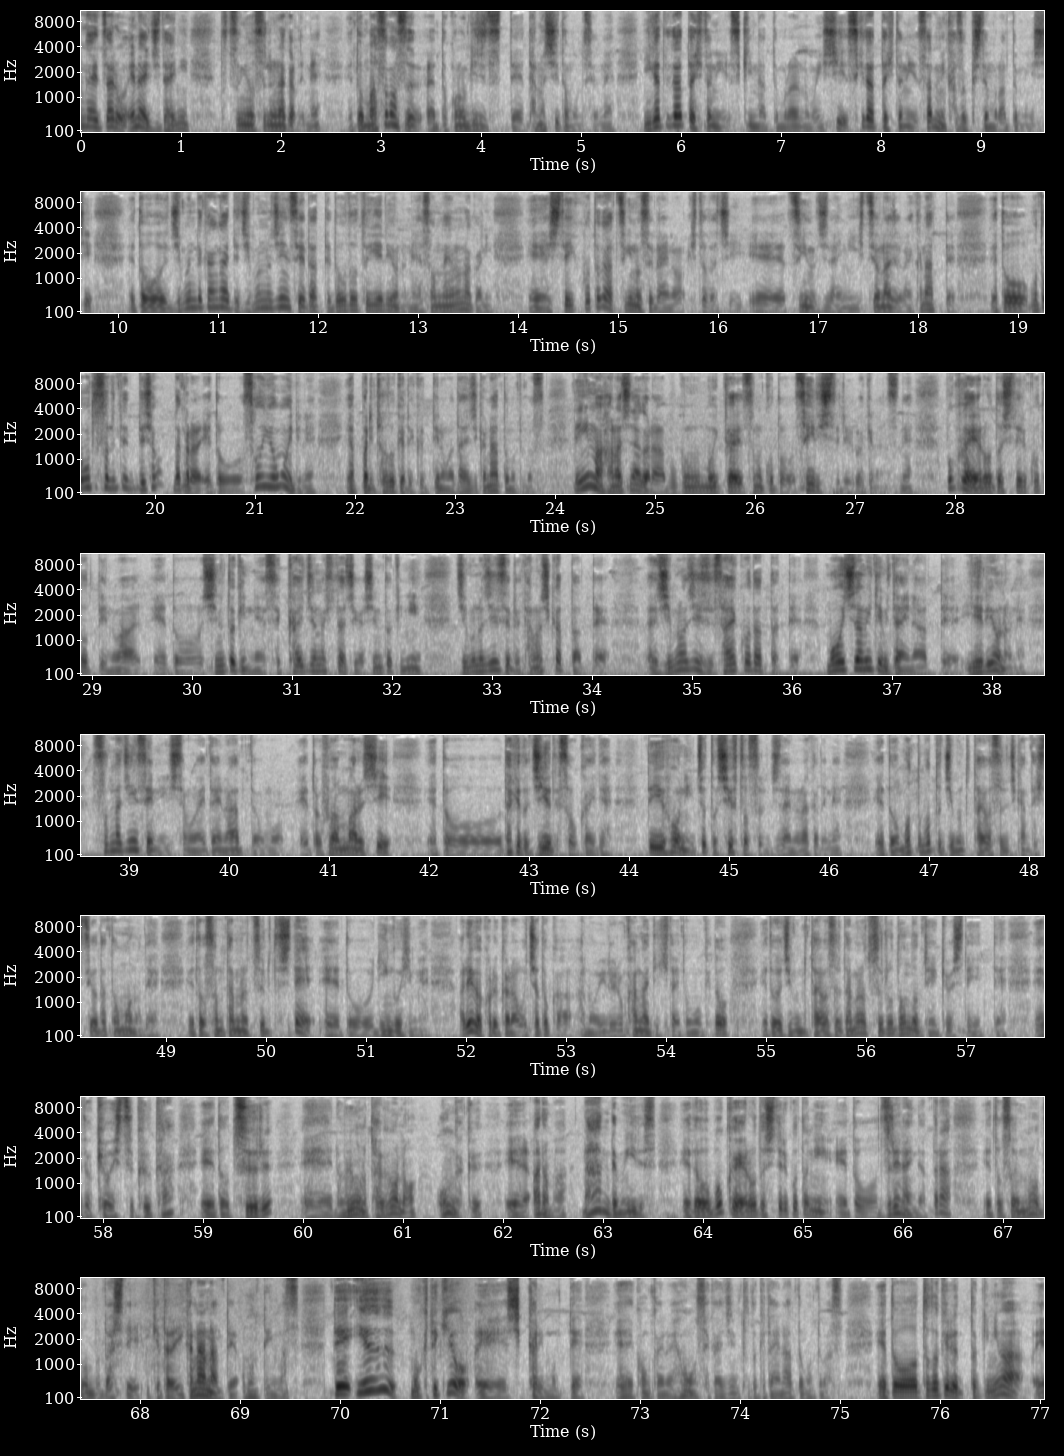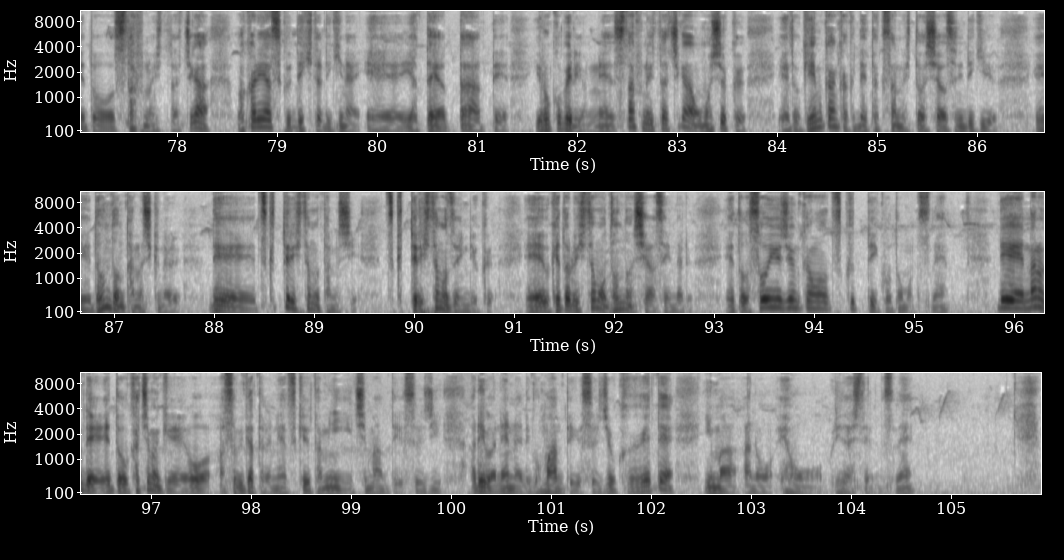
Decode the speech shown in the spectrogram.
えざるを得ない時代に突入する中でね、えっと、ますます、えっと、この技術って楽しいと思うんですよね。苦手だった人に好きになってもらうのもいいし好きだった人にさらに加速してもらってもいいし、えっと、自分で考えて自分の人生だって堂々と言えるようなねそんな世の中に、えー、していくことが次の世代の人たち、えー、次の時代に必要なんじゃないかなって、えっと、もともとそれででしょ？だから、えっと、そういう思いでねやっぱり届けていくっていうのが大事かなと思ってます。で今話しながら僕ももう一回そのことを整理してるわけなんですね。僕がやろうとしてることっていうのは、えっと、死ぬ時にね世界中の人たちが死ぬ時に自分の人生で楽しかったって自分の人生最高だったってもう一度見てみたいなって言えるようなねそんな人生にしてもらいたいなって思う、えーと、不安もあるし、えーと、だけど自由で爽快でっていう方にちょっとシフトする時代の中でね、えーと、もっともっと自分と対話する時間って必要だと思うので、えー、とそのためのツールとして、えー、とリンゴ姫あるいはこれからお茶とかあのいろいろ考えていきたいと思うけど、えー、と自分と対話するためのツールをどんどん提供していって、えー、と教室空間、えー、とツール、えー、飲み物食べ物音楽、えー、アロマ何でもいいです、えー、と僕がやろうとしていることに、えー、とずれないんだったら、えー、とそういうものをどんどん出していけたらいいかななんて思っています。っていう目的を、えー、しっかり持って、えー、今回の絵本を世界中に届けたいなと思ってます。えーと、届ける時には、えーと、スタッフの人たちが分かりやすくできたできない、えー、やったやったって喜べるようにねスタッフの人たちが面白く、えーと、ゲーム感覚でたくさんの人を幸せにできる、えー、どんどん楽しくなるで作ってる人も楽しい作ってる人も全力、えー、受け取る人もどんどん幸せになる、えー、とそういう循環を作っていこうと思うんですね。でなので、えっと、勝ち負けを遊び方でねつけるために1万という数字あるいは年内で5万という数字を掲げて今あの絵本を売り出してるんですね。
